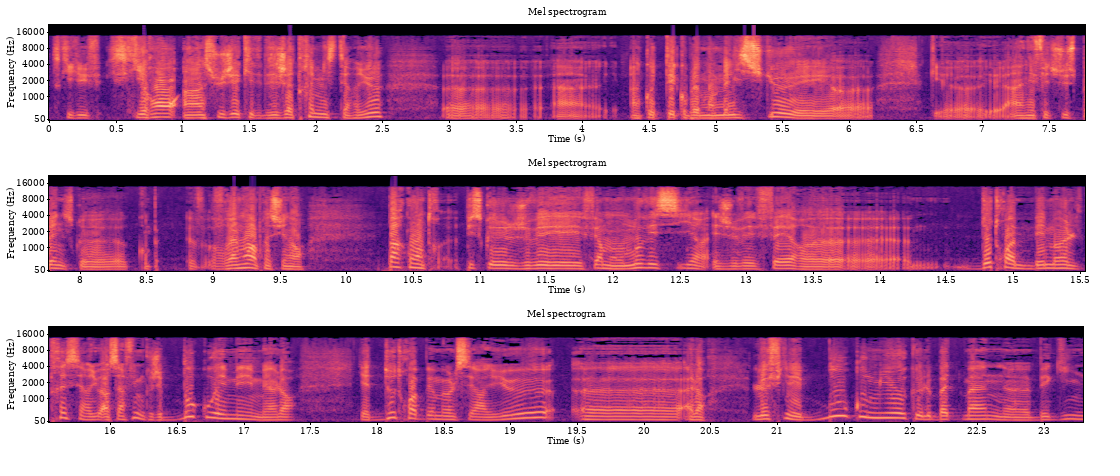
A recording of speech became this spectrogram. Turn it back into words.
Ce qui ce qui rend un sujet qui était déjà très mystérieux un, un, côté complètement malicieux et un effet de suspense vraiment impressionnant par contre, puisque je vais faire mon mauvais cire et je vais faire euh, deux trois bémols très sérieux. Alors c'est un film que j'ai beaucoup aimé, mais alors il y a deux trois bémols sérieux. Euh, alors le film est beaucoup mieux que le Batman Begins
